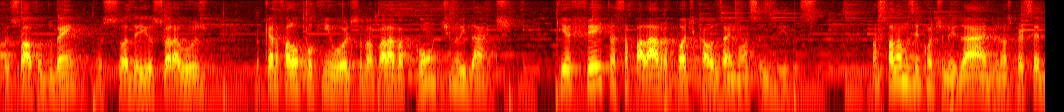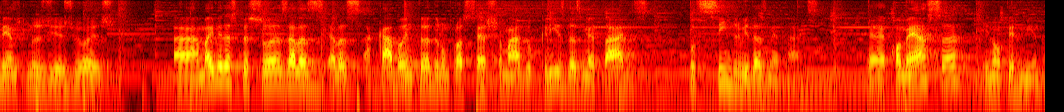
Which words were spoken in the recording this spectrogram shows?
pessoal, tudo bem? Eu sou Adeilson Araújo. Eu quero falar um pouquinho hoje sobre a palavra continuidade. Que efeito essa palavra pode causar em nossas vidas? Nós falamos em continuidade, nós percebemos que nos dias de hoje, a maioria das pessoas elas, elas acabam entrando num processo chamado crise das metades ou síndrome das metades. É, começa e não termina.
